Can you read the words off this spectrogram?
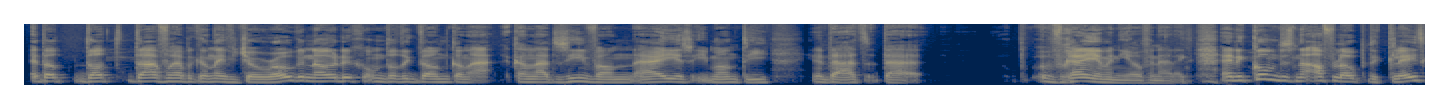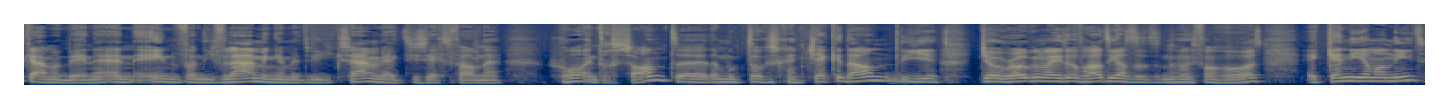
dat, dat, daarvoor heb ik dan even Joe Rogan nodig. Omdat ik dan kan, kan laten zien van, hij is iemand die inderdaad daar een vrije manier over nadenkt. En ik kom dus na afloop de kleedkamer binnen. En een van die Vlamingen met wie ik samenwerk, die zegt van... eh, Goh, interessant. eh, dan moet ik toch eens gaan checken dan. Die eh, Joe Rogan je het over had, die had er nog nooit van gehoord. Ik ken die helemaal niet.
